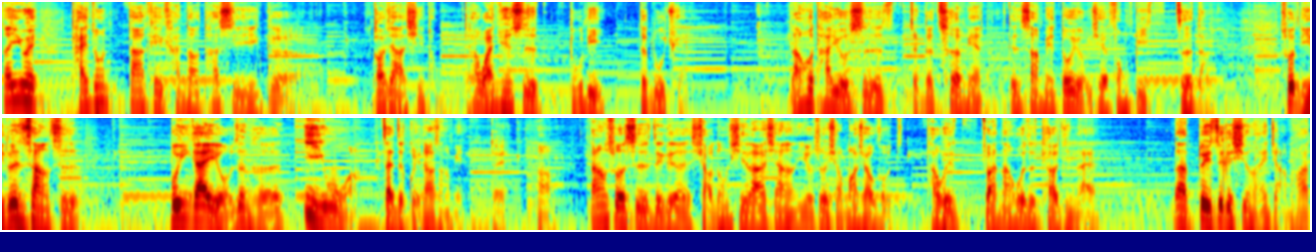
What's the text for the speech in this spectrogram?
那因为台中大家可以看到，它是一个高架系统，对它完全是独立的路权，然后它又是整个侧面啊跟上面都有一些封闭遮挡，说理论上是不应该有任何异物啊在这轨道上面对，啊。当然说是这个小东西啦，像有时候小猫小狗它会钻啊或者跳进来，那对这个系统来讲的话，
